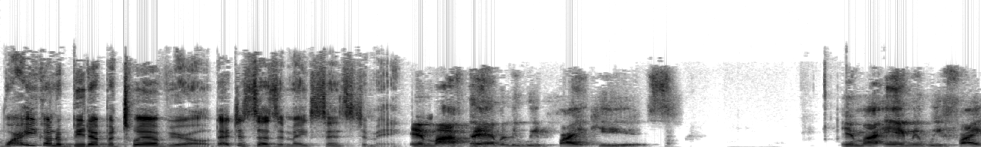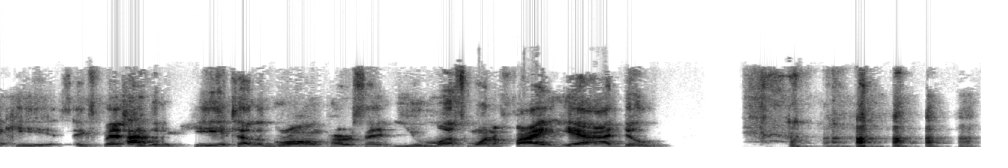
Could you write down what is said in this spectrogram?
Why are you going to beat up a 12 year old? That just doesn't make sense to me. In my family, we fight kids. In Miami, we fight kids, especially when a kid tell a grown person, "You must want to fight." Yeah, I do.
